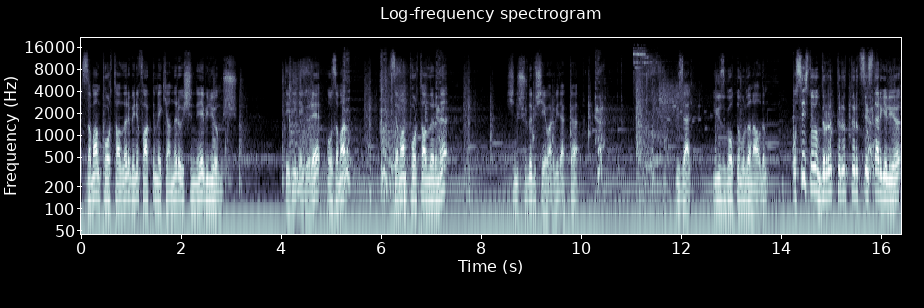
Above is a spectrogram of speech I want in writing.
Zaman portalları beni farklı mekanlara ışınlayabiliyormuş. Dediğine göre o zaman zaman portallarını Şimdi şurada bir şey var bir dakika. Güzel. 100 gold da buradan aldım. O ses ne oğlum? Dırırt dırırt dırırt sesler geliyor.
